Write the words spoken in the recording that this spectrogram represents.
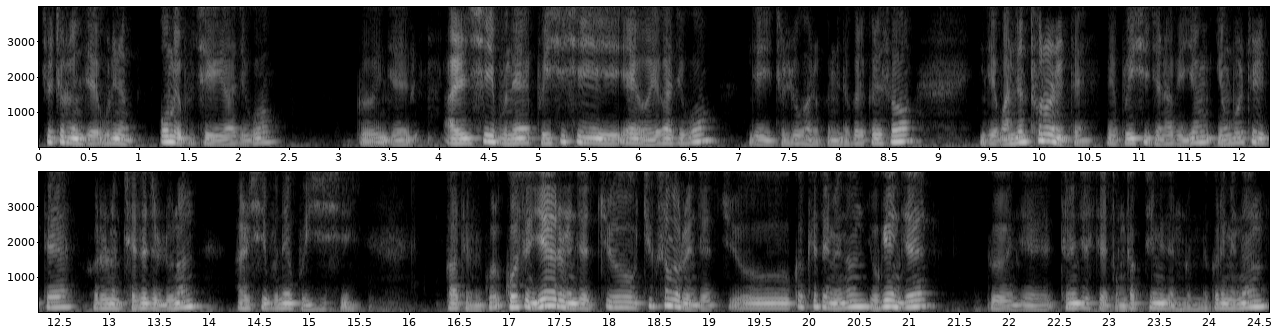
실제로 이제 우리는 옴의 법칙이 가지고 그 이제 RC분의 VCC에 의해 가지고 이제 이 전류가 흐를 겁니다. 그래- 그래서 이제 완전 토론일 때 VC 전압이 0, 0V일 때 흐르는 최대 전류는 RC분의 VCC 가 되는 거. 거기서 얘를 이제 쭉 직선으로 이제 쭉 꺾게 되면은 요게 이제 그 이제 트랜지스터의 동작점이 되는 겁니다. 그러면은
